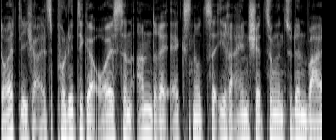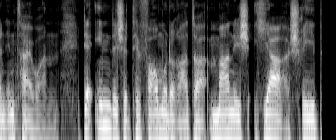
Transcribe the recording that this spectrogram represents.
Deutlicher als Politiker äußern andere Ex-Nutzer ihre Einschätzungen zu den Wahlen in Taiwan. Der indische TV-Moderator Manish Jha schrieb,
